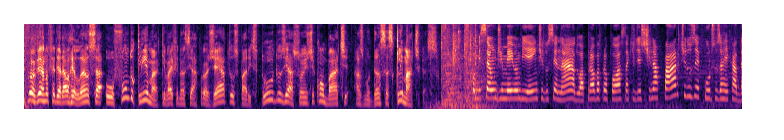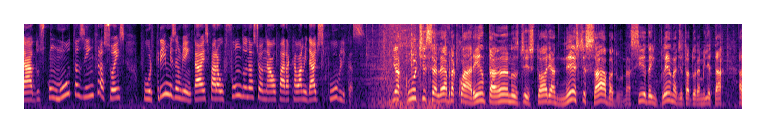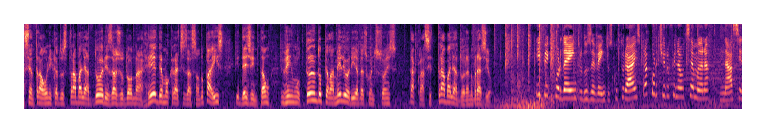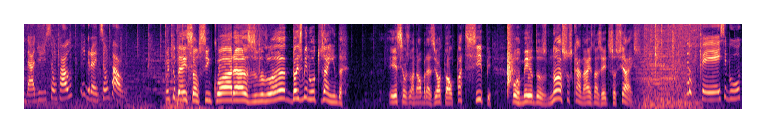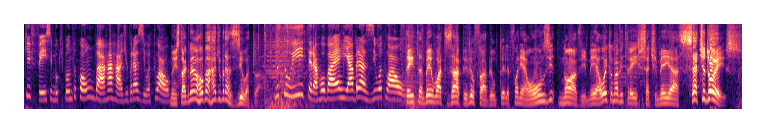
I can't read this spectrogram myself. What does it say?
Governo federal relança o Fundo Clima, que vai financiar projetos para estudos e ações de combate às mudanças climáticas. Comissão de Meio Ambiente do Senado aprova a proposta que destina parte dos recursos arrecadados com multas e infrações por crimes ambientais para o Fundo Nacional para Calamidades Públicas. E a CUT celebra 40 anos de história neste sábado. Nascida em plena ditadura militar, a Central Única dos Trabalhadores ajudou na redemocratização do país e, desde então, vem lutando pela melhoria das condições da classe trabalhadora no Brasil. E fique por dentro dos eventos culturais para curtir o final de semana na cidade de São Paulo e Grande São Paulo. Muito bem, são 5 horas, 2 minutos ainda. Esse é o Jornal Brasil Atual. Participe por meio dos nossos canais nas redes sociais. No Facebook, facebook.com barra Rádio Brasil Atual. No Instagram, arroba Rádio Brasil Atual. No Twitter, arroba RA Brasil Atual. Tem também o WhatsApp, viu, Fábio? O telefone é 11 96893 7672.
